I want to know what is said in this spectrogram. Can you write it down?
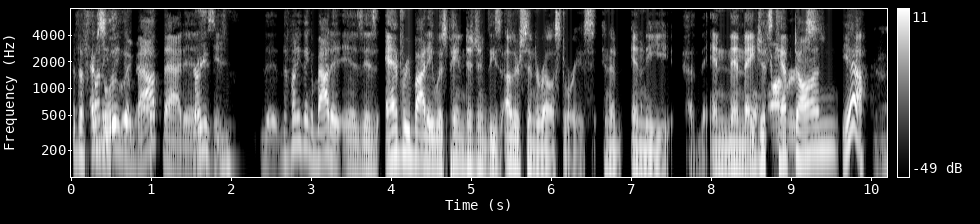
But the funny Absolutely, thing man. about that is, is the, the funny thing about it is, is everybody was paying attention to these other Cinderella stories in the in the, uh, and then they just kept on, yeah, Yeah.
